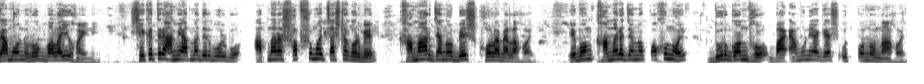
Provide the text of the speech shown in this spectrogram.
তেমন রোগবালাই হয়নি। সেক্ষেত্রে আমি আপনাদের বলব, আপনারা সবসময় চেষ্টা করবেন খামার যেন বেশ খোলামেলা হয় এবং খামারে যেন কখনোই দুর্গন্ধ বা অ্যামোনিয়া গ্যাস উৎপন্ন না হয়।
